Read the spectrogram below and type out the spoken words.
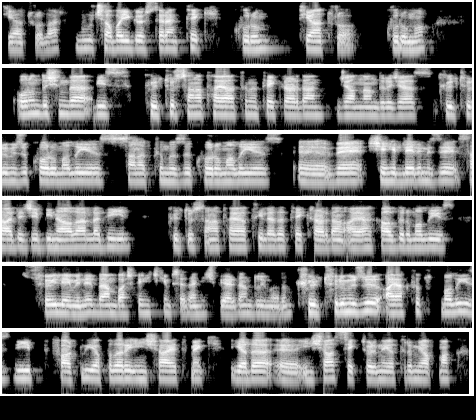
tiyatrolar. Bu çabayı gösteren tek kurum tiyatro kurumu. Onun dışında biz kültür sanat hayatını tekrardan canlandıracağız. Kültürümüzü korumalıyız, sanatımızı korumalıyız e, ve şehirlerimizi sadece binalarla değil, kültür sanat hayatıyla da tekrardan ayağa kaldırmalıyız söylemini ben başka hiç kimseden hiçbir yerden duymadım. Kültürümüzü ayakta tutmalıyız deyip farklı yapıları inşa etmek ya da e, inşaat sektörüne yatırım yapmak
